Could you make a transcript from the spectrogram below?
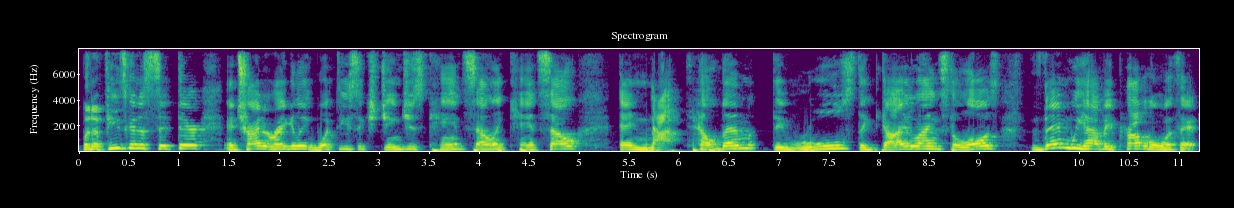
But if he's going to sit there and try to regulate what these exchanges can sell and can't sell and not tell them the rules, the guidelines, the laws, then we have a problem with it.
